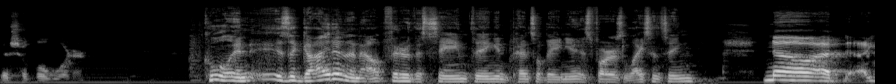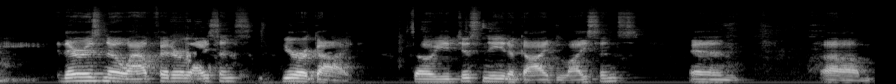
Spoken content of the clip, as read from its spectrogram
fishable water. Cool. And is a guide and an outfitter the same thing in Pennsylvania as far as licensing? No, uh, there is no outfitter license. You're a guide. So you just need a guide license. And um,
